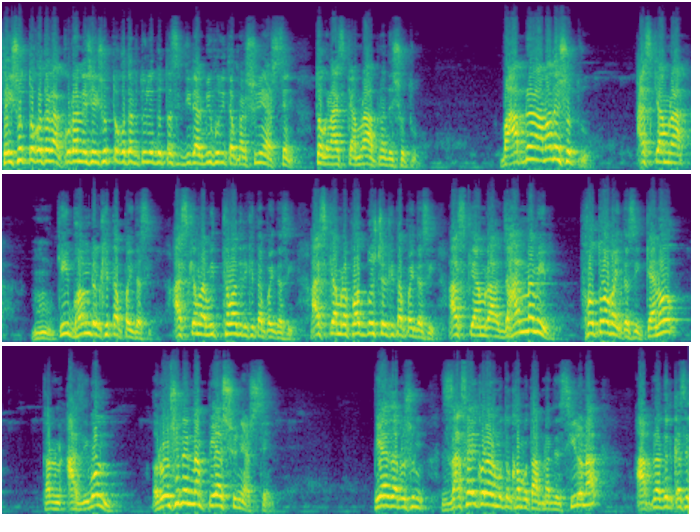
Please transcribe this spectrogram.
সেই সত্য কথাটা, কোরআনে সেই সত্য কথাটা তুলে ধরতেছি, যেটার বিপরীত আপনারা শুনে আসছেন, তখন আজকে আমরা আপনাদের শত্রু। বা আপনারা আমাদের শত্রু। আজকে আমরা কি ভণ্ডের খেতাব পাইতাছি? আজকে আমরা মিথ্যাবাদীর খেতাব পাইতাছি? আজকে আমরা পদভ্রষ্টের খেতাব পাইতাছি? আজকে আমরা জাহান্নামীর ফতোয়া পাইতাছি? কেন? কারণ আজীবন রসুনের নাম পেঁয়াজ শুনে আসছেন। পেঁয়াজ আর রসুন যাচাই করার মতো ক্ষমতা আপনাদের ছিল না। আপনাদের কাছে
